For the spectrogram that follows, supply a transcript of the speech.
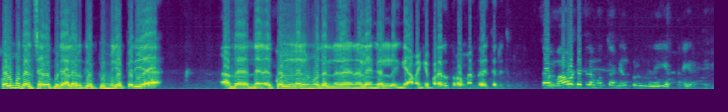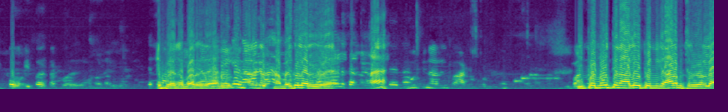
கொள்முதல் செய்யக்கூடிய அளவிற்கு இப்ப மிகப்பெரிய அந்த கொள் நெல்முதல் நில- நிலையங்கள் இங்கே அமைக்கப்பட இருக்கிறோம் என்பதை தெரிவித்துக் கொள்கிறேன். சார் மாவட்டத்துல மொத்தம் நெல் கொள்முதல் நிலையம் எத்தனை இருக்கு? இப்போ இப்போ தற்போது. இப்ப எங்க பாருங்க நம்ம இதுல இருக்குது? இப்ப நூத்தி நாலு இப்ப இன்னைக்கு ஆரம்பிச்சிருக்கோம்ல.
